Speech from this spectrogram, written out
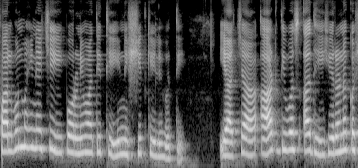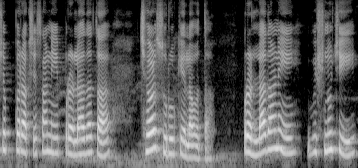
फाल्गुन महिन्याची पौर्णिमा तिथी निश्चित केली होती. याच्या आठ दिवस आधी हिरण्यकश्यप राक्षसाने प्रल्हादाचा छळ सुरू केला होता. प्रल्हादाने विष्णूची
